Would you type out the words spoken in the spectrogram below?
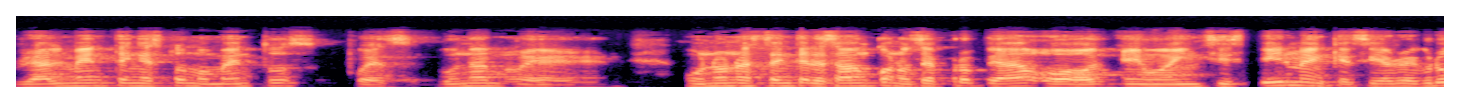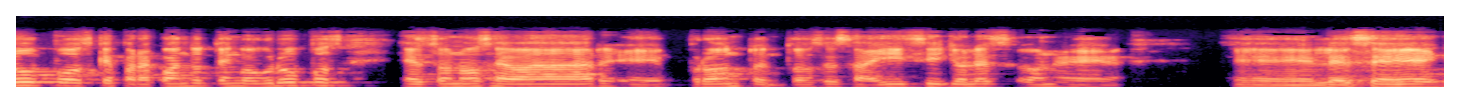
Realmente en estos momentos, pues uno, eh, uno no está interesado en conocer propiedad o, o, insistirme en que cierre grupos, que para cuando tengo grupos, eso no se va a dar eh, pronto. Entonces ahí sí yo les, eh, les, he,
